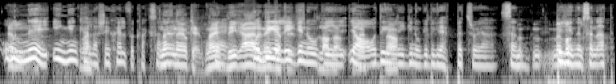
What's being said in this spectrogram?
Åh oh, nej, ingen kallar nej. sig själv för kvacksalvare. Nej, nej, okej. Nej, nej, det är och det ligger nog laddat, i, Ja, och det ja. ligger nog i begreppet tror jag sen men, men begynnelsen att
